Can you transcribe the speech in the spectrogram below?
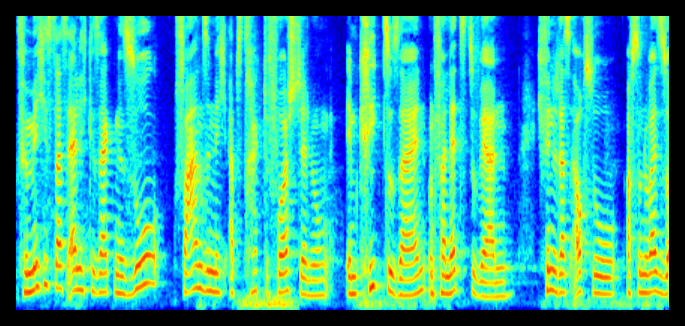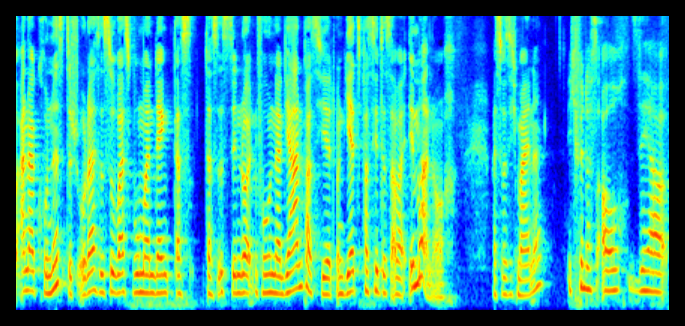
Für mich ist das ehrlich gesagt eine so wahnsinnig abstrakte Vorstellung, im Krieg zu sein und verletzt zu werden. Ich finde das auch so, auf so eine Weise so anachronistisch, oder? Es ist sowas, wo man denkt, das, das ist den Leuten vor 100 Jahren passiert und jetzt passiert es aber immer noch. Weißt du, was ich meine? Ich finde das auch sehr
